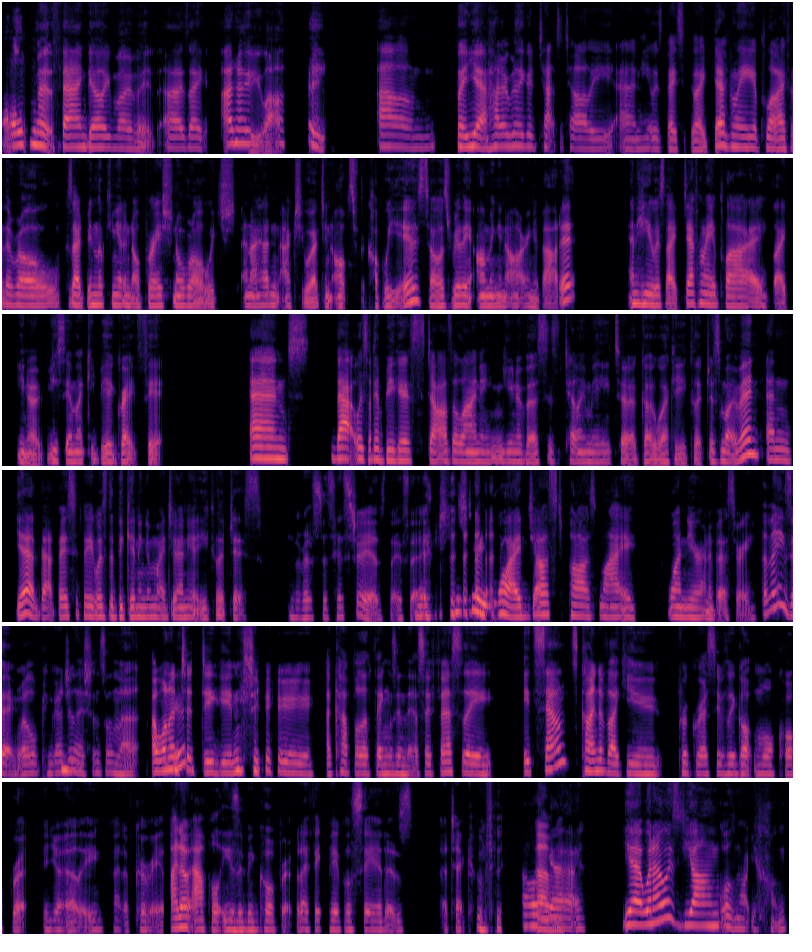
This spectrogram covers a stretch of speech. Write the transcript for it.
ultimate fangirling moment. I was like, I know who you are. um, but yeah, had a really good chat to Charlie, and he was basically like, definitely apply for the role because I'd been looking at an operational role, which and I hadn't actually worked in ops for a couple of years, so I was really umming and ahhing about it. And he was like, definitely apply. Like, you know, you seem like you'd be a great fit. And that was the biggest stars aligning universe is telling me to go work at Eucalyptus moment. And yeah, that basically was the beginning of my journey at Eucalyptus. The rest is history, as they say. history. I just passed my one year anniversary. Amazing. Well, mm. congratulations on that. I wanted to dig into a couple of things in there. So, firstly, it sounds kind of like you progressively got more corporate in your early kind of career. I know Apple is a big corporate, but I think people see it as a tech company. Oh, um, yeah. Yeah. When I was young, well, not young,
